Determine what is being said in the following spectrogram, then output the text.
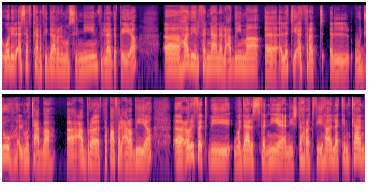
وللأسف كان في دار المسنين في اللاذقية. آه هذه الفنانة العظيمة آه التي أثرت الوجوه المتعبة آه، عبر الثقافة العربية. آه، عرفت بمدارس فنية يعني اشتهرت فيها لكن كان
